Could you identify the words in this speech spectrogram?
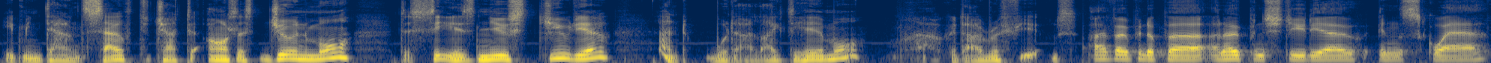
he'd been down south to chat to artist Juan Moore to see his new studio, and would I like to hear more? How could I refuse? I've opened up a, an open studio in the square,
